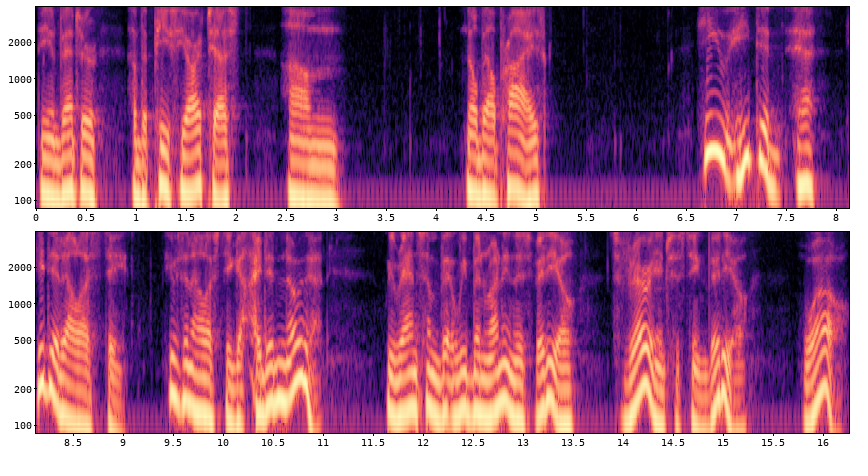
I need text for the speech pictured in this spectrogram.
the inventor of the PCR test, um, Nobel Prize. He he did uh, he did LSD. He was an LSD guy. I didn't know that. We ran some. We've been running this video. It's a very interesting video. Whoa.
